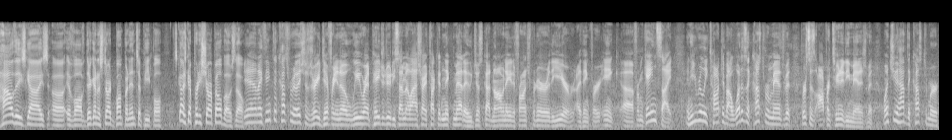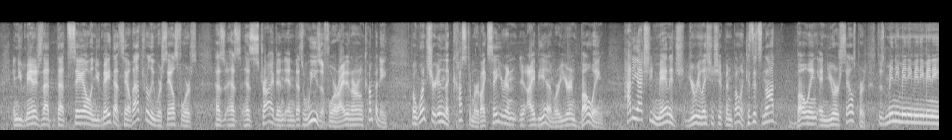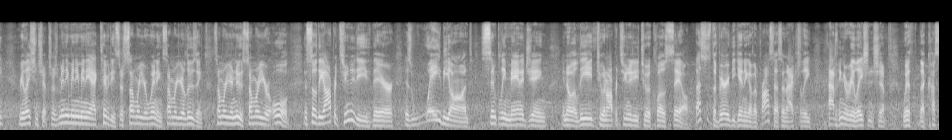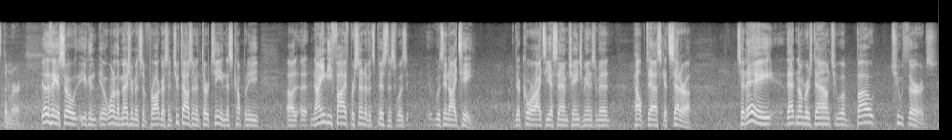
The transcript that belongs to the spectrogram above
how these guys uh, evolve. They're going to start bumping into people. This guy's got pretty sharp elbows though. Yeah, and I think the customer relationship is very different. You know, we were at PagerDuty Summit last year, I talked to Nick Mehta, who just got nominated for Entrepreneur of the Year, I think for Inc., uh, from Gainsight. And he really talked about what is a customer management versus opportunity management. Once you have the customer and you've managed that, that sale and you've made that sale, that's really where Salesforce has, has, has strived and, and that's what we use it for, right, in our own company. But once you're in the customer, like say you're in IBM or you're in Boeing, how do you actually manage your relationship in Boeing? Because it's not Boeing and your salesperson. There's many, many, many, many relationships. There's many, many, many activities. There's somewhere you're winning, somewhere you're losing, somewhere you're new, somewhere you're old. And so the opportunity there is way beyond simply managing you know, a lead to an opportunity to a closed sale. That's just the very beginning of the process and actually having a relationship with the customer. The other thing is, so you can, you know, one of the measurements of progress, in 2013, this company, 95% uh, uh of its business was, was in IT. Their core ITSM, change management, help desk, et cetera. Today, that number is down to about two thirds.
